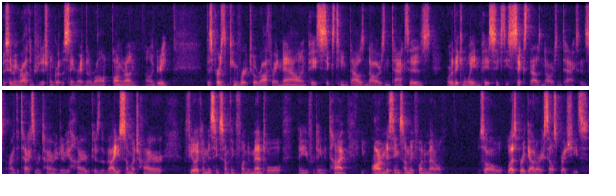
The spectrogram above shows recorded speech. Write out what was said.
Assuming Roth and traditional grow at the same rate in the long run, I'll agree. This person can convert to a Roth right now and pay $16,000 in taxes, or they can wait and pay $66,000 in taxes. Aren't the taxes in retirement going to be higher because the value is so much higher? I feel like I'm missing something fundamental. Thank you for taking the time. You are missing something fundamental. So let's break out our Excel spreadsheets.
